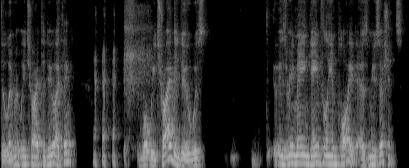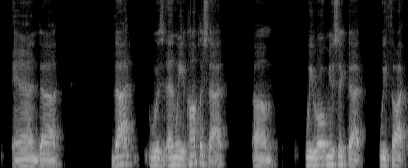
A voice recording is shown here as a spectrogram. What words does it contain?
deliberately tried to do? I think what we tried to do was is remain gainfully employed as musicians, and uh, that was, and we accomplished that. Um, we wrote music that we thought,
